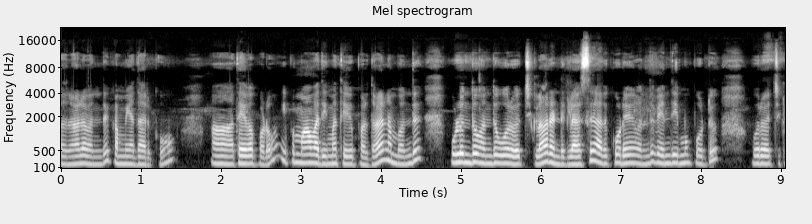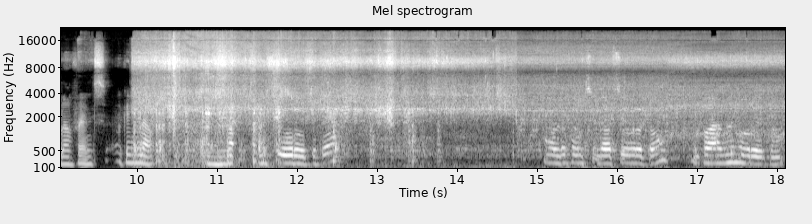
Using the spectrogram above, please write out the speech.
அதனால் வந்து கம்மியாக தான் இருக்கும். தேவைப்படும். இப்போ மாவு அதிகமாக தேவைப்படுறதால நம்ம வந்து உளுந்தும் வந்து ஊற வச்சுக்கலாம். ரெண்டு கிளாஸு அது கூடவே வந்து வெந்தயமும் போட்டு ஊற வச்சுக்கலாம் ஃப்ரெண்ட்ஸ் ஓகேங்களா ஊற வச்சுட்டு அவ்வளோ ஃப்ரெண்ட்ஸ் இந்த அரிசி ஊறட்டும் இப்போ உளுந்து ஊற வைக்கணும்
